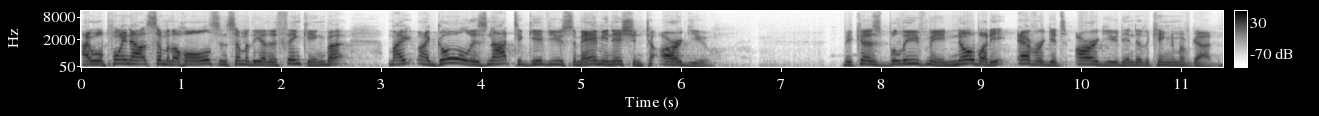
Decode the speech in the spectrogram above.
I will point out some of the holes and some of the other thinking, but my, my goal is not to give you some ammunition to argue. Because believe me, nobody ever gets argued into the kingdom of God.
